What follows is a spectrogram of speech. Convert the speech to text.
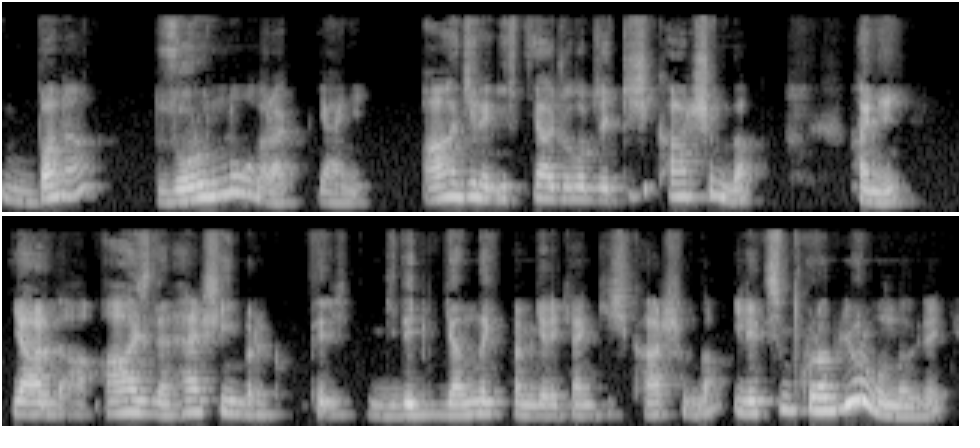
bana zorunlu olarak yani acilen ihtiyacı olabilecek kişi karşımda. Hani yardım acilen her şeyi bırakıp gidip yanına gitmem gereken kişi karşımda. İletişim kurabiliyorum onunla direkt.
